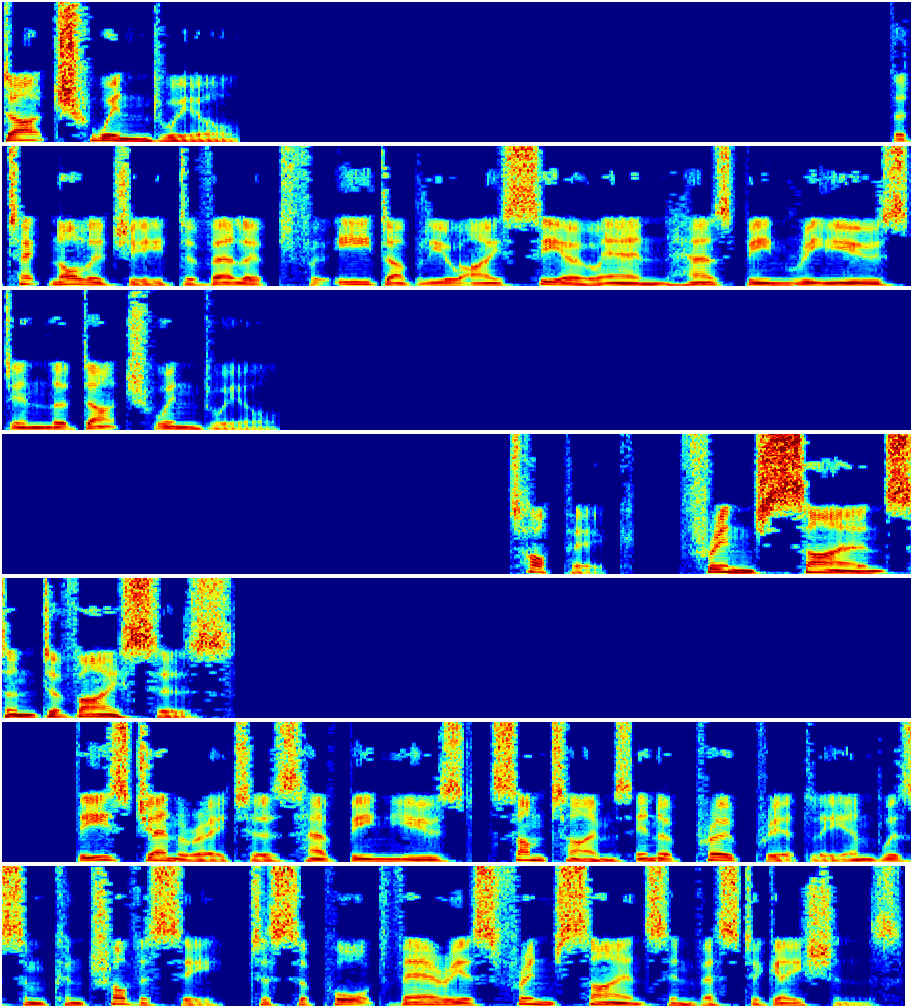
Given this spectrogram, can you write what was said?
Dutch windwheel The technology developed for EWICON has been reused in the Dutch windwheel. Topic: Fringe science and devices. These generators have been used, sometimes inappropriately and with some controversy, to support various fringe science investigations.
